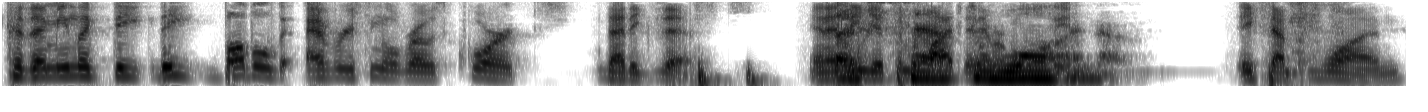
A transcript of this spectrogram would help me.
because I mean, like they they bubbled every single rose quartz that exists, and I think it's implied Except that they were both in- one. except one.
